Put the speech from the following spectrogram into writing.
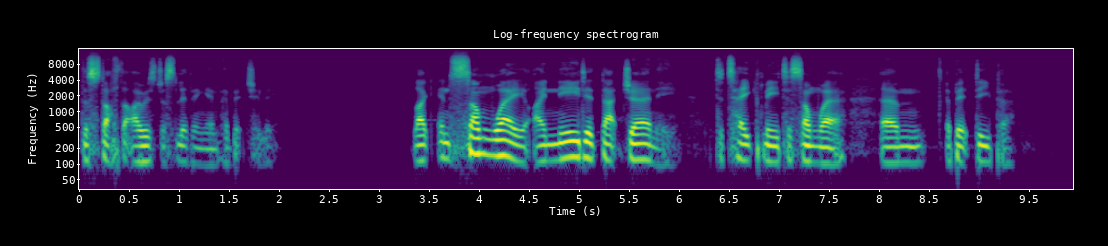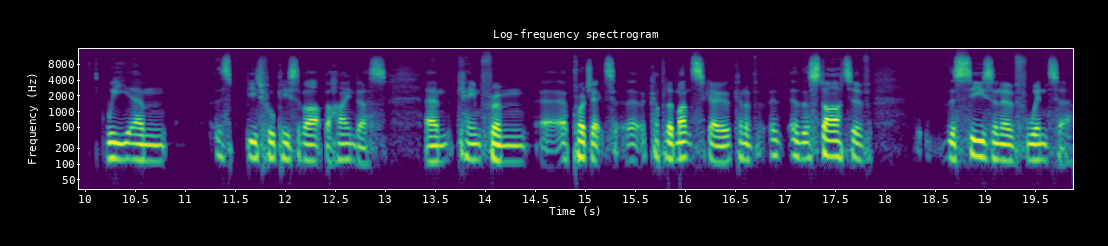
the stuff that I was just living in habitually. Like, in some way, I needed that journey to take me to somewhere um, a bit deeper. We, um, this beautiful piece of art behind us um, came from a project a couple of months ago, kind of at the start of the season of winter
